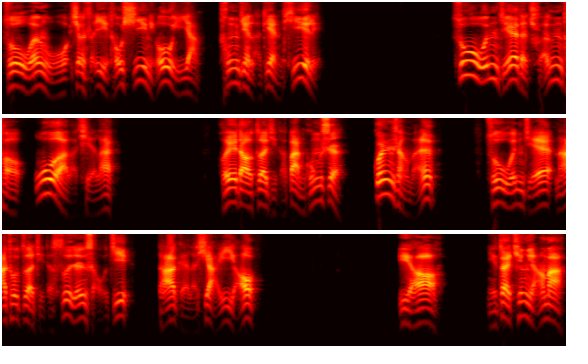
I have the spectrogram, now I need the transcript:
苏文武像是一头犀牛一样冲进了电梯里。苏文杰的拳头握了起来。回到自己的办公室，关上门，苏文杰拿出自己的私人手机。打给了夏一瑶。一瑶，你在青阳吗？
